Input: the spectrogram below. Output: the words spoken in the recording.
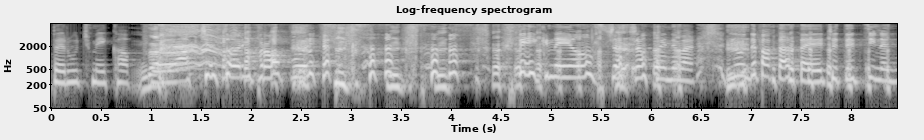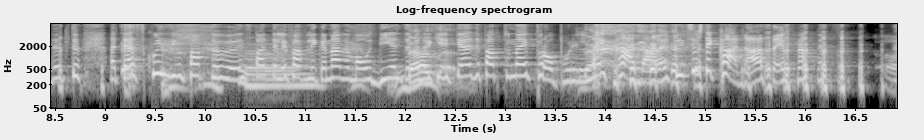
peruci, make-up, da. uh, accesorii proprii. fix, fix, fix. Fake nails și așa mai departe. Nu, de fapt asta e ce te ține. De, tu, te ascunzi în faptul, în spate spatele faptului că nu avem audiență da, pentru da. chestia de fapt tu n-ai propurile, da. n-ai cada, îți lipsește cada, asta e uh,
